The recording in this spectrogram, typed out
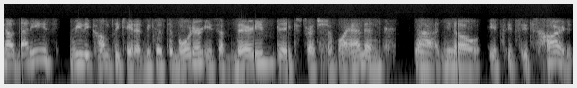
Now, that is really complicated because the border is a very big stretch of land, and uh, you know, it's it's it's hard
